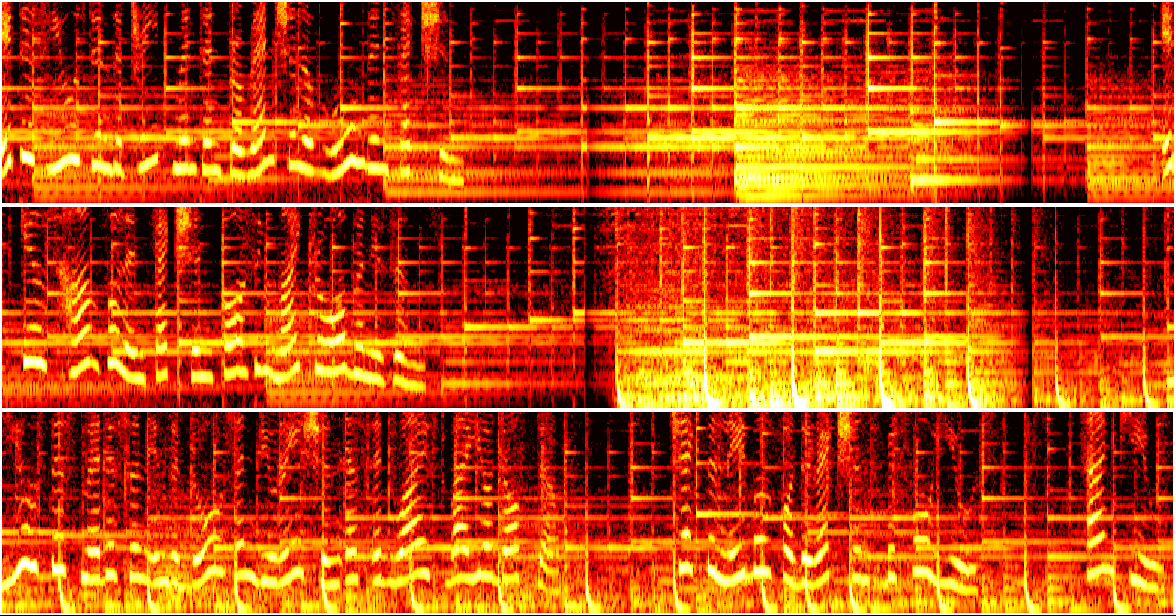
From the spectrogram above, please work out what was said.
It is used in the treatment and prevention of wound infection. It kills harmful infection causing microorganisms. Use this medicine in the dose and duration as advised by your doctor. Check the label for directions before use. Thank you.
